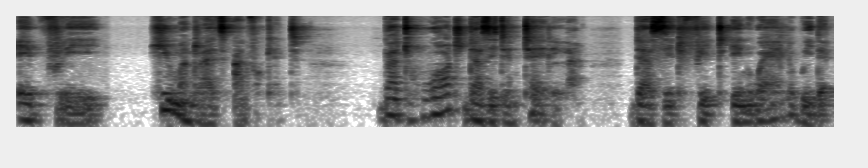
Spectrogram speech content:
every human rights advocate. But what does it entail? Does it fit in well with the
